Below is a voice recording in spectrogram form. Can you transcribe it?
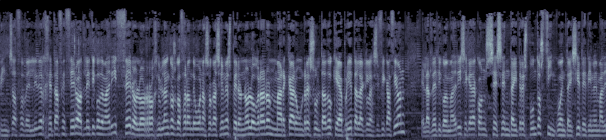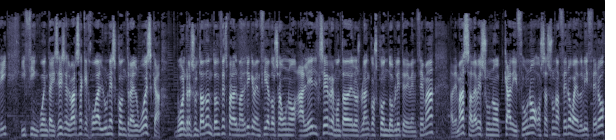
pinchazo del líder Getafe 0, Atlético de Madrid 0. Los rojiblancos gozaron de buenas ocasiones, pero no lograron marcar un resultado que aprieta la clasificación. El Atlético de Madrid se queda con 63 puntos, 57 tiene el Madrid y 56 el Barça que juega el lunes contra el Huesca. Buen resultado entonces para el Madrid que vencía 2 a 1 al Elche, remontada de los blancos con doblete de Benzema. Además, Alaves 1, Cádiz 1, Osasuna 0. Valladolid 0.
